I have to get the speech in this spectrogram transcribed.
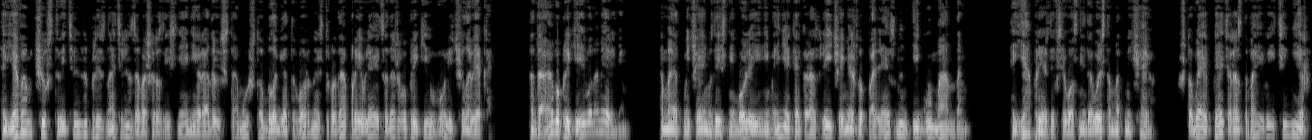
Я вам чувствительно признателен за ваше разъяснение и радуюсь тому, что благотворность труда проявляется даже вопреки воле человека. Да, вопреки его намерениям. Мы отмечаем здесь не более и не менее как различие между полезным и гуманным. Я прежде всего с недовольством отмечаю, что вы опять раздваиваете мир.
